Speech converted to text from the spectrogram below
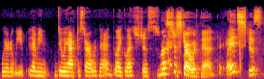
where do we? I mean, do we have to start with Ned? Like, let's just let's just start with Ned. It's just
